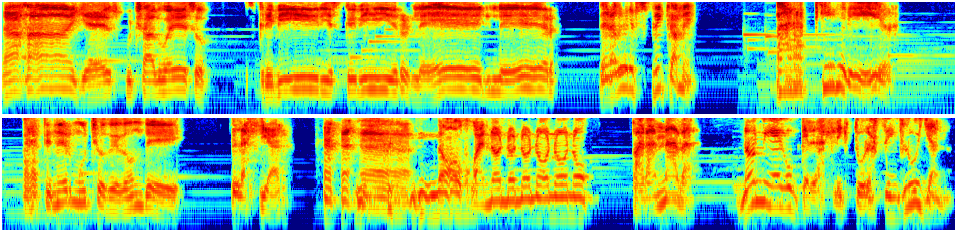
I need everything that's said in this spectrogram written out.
Ajá, ya he escuchado eso. Escribir y escribir, leer y leer. Pero a ver, explícame. ¿Para qué leer? ¿Para tener mucho de dónde plagiar? No, Juan, no, no, no, no, no, no, para nada. No niego que las lecturas te influyan,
